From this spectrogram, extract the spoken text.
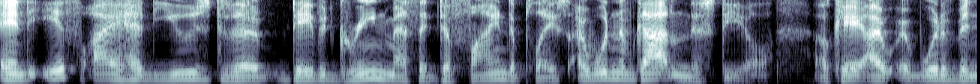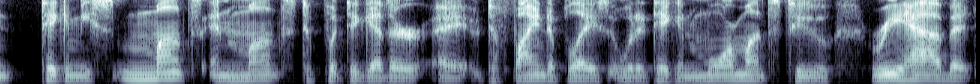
And if I had used the David Greene method to find a place, I wouldn't have gotten this deal. Okay, I, it would have been taking me months and months to put together a, to find a place. It would have taken more months to rehab it,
